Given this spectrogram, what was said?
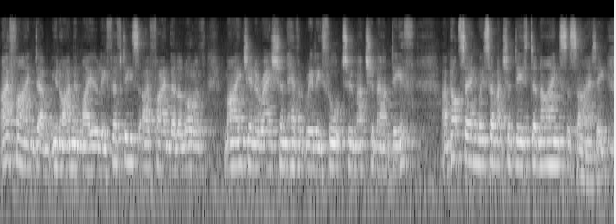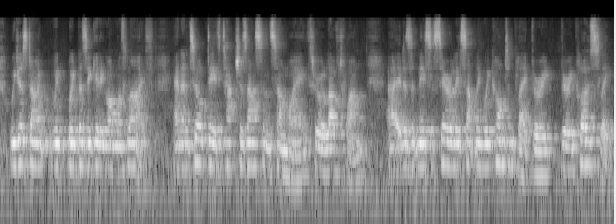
I find, um, you know, I'm in my early 50s, I find that a lot of my generation haven't really thought too much about death. I'm not saying we're so much a death denying society, we just don't, we're busy getting on with life. And until death touches us in some way through a loved one, uh, it isn't necessarily something we contemplate very, very closely.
